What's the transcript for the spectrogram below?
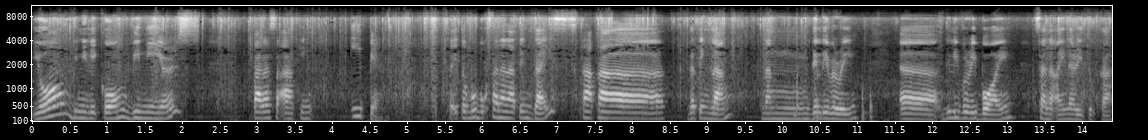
Yung binili kong veneers para sa aking ipin. So, ito bubuksan na natin guys. Kakadating lang ng delivery. uh, delivery boy. Sana ay narito ka.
